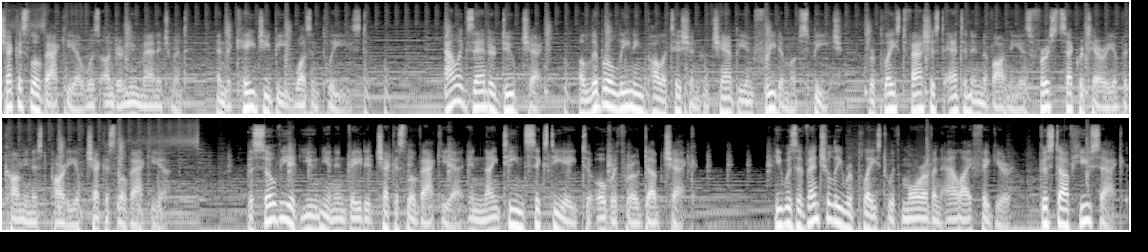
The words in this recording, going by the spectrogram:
Czechoslovakia was under new management, and the KGB wasn't pleased. Alexander Dubček, a liberal-leaning politician who championed freedom of speech, replaced fascist Antonin Novotny as first secretary of the Communist Party of Czechoslovakia. the Soviet Union invaded Czechoslovakia in 1968 to overthrow Dubček. He was eventually replaced with more of an ally figure, Gustav Husak,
